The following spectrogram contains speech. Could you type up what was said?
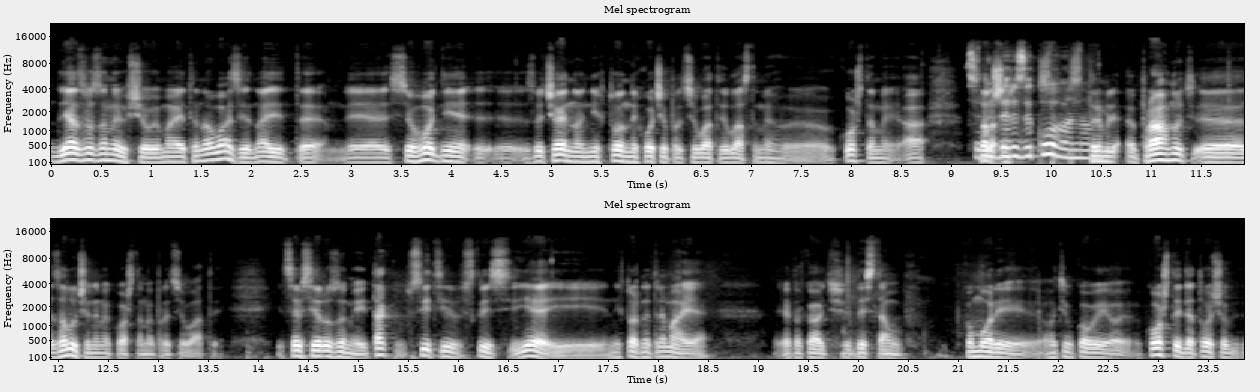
Я зрозумів, що ви маєте на увазі. Е, сьогодні, звичайно, ніхто не хоче працювати власними коштами, а Це стар- дуже ризиковано. стремля- прагнуть е, залученими коштами працювати. І це всі розуміють. Так в світі скрізь є, і ніхто ж не тримає, як то кажуть, десь там в коморі готівкові кошти для того, щоб в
